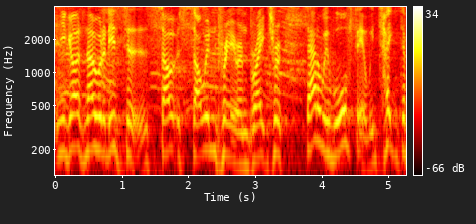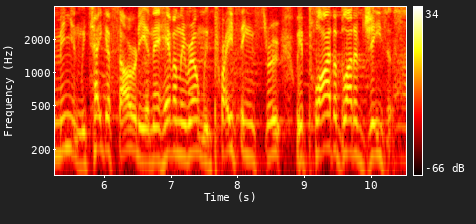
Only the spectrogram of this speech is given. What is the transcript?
And you guys know what it is to sow, sow in prayer and break through. So, how do we warfare? We take dominion, we take authority in the heavenly realm, we pray things through, we apply the blood of Jesus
